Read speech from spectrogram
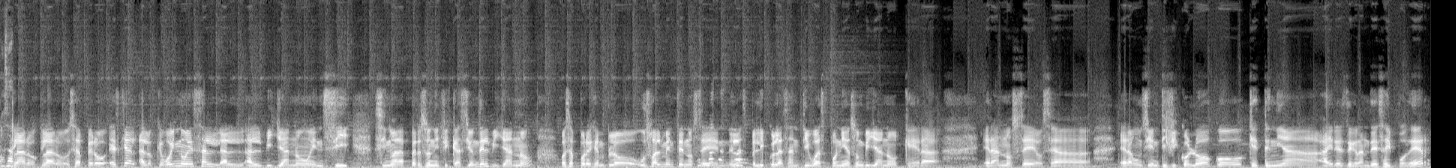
O sea, Claro, claro, o sea, pero es que a, a lo que voy no es al, al- al villano en sí, sino a la personificación del villano. O sea, por ejemplo, usualmente, no sé, en, en las películas antiguas ponías un villano que era, era, no sé, o sea, era un científico loco que tenía aires de grandeza y poder.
